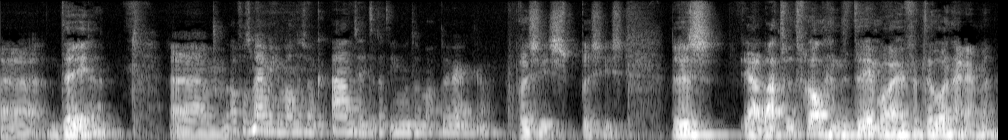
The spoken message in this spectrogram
uh, delen. Um, volgens mij moet je hem anders ook aanzetten dat iemand hem mag bewerken. Precies, precies. Dus ja, laten we het vooral in de demo even doornemen.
